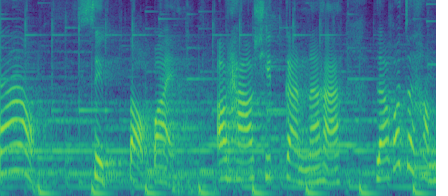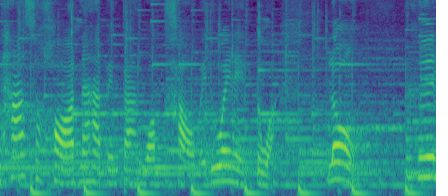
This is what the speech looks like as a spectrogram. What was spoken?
9 10ต่อไป เอาเท้าชิดกันนะคะ แล้วก็จะทำท่าสควอตนะคะ เป็นการวอร์มเข่าไปด้วยในตัว ลงขึ้น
